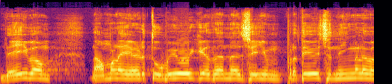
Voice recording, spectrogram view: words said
ദൈവം നമ്മളെ എടുത്ത് ഉപയോഗിക്കുക തന്നെ ചെയ്യും. പ്രത്യേകിച്ച് നിങ്ങൾ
